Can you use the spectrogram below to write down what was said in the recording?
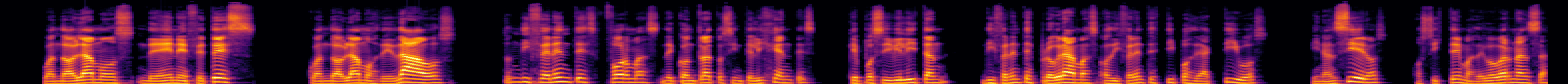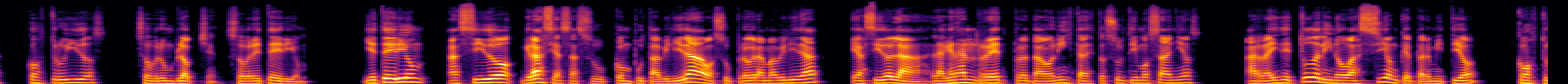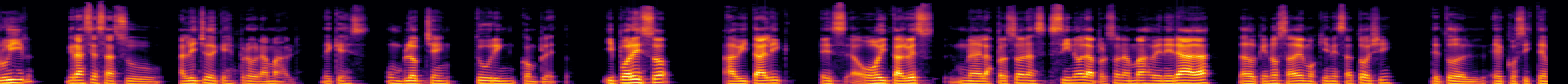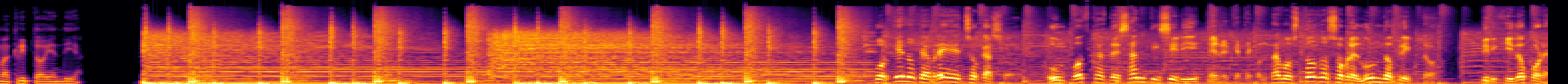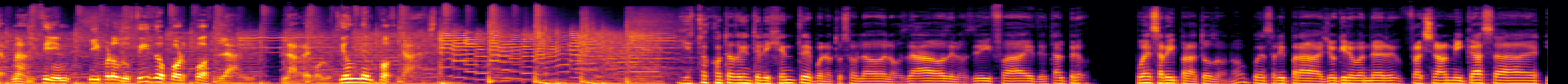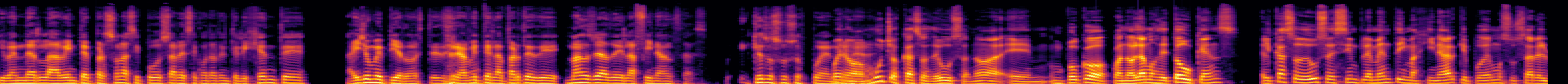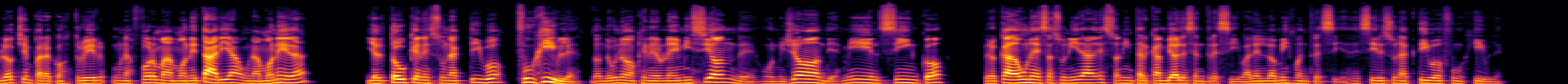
cuando hablamos de NFTs, cuando hablamos de DAOs, son diferentes formas de contratos inteligentes que posibilitan diferentes programas o diferentes tipos de activos financieros o sistemas de gobernanza construidos sobre un blockchain, sobre Ethereum. Y Ethereum ha sido, gracias a su computabilidad o su programabilidad, ha sido la, gran red protagonista de estos últimos años a raíz de toda la innovación que permitió construir gracias a su, al hecho de que es programable, de que es un blockchain Turing completo. Y por eso a Vitalik es hoy tal vez una de las personas, si no la persona más venerada, dado que no sabemos quién es Satoshi, de todo el ecosistema cripto hoy en día. ¿Por qué no te habré hecho caso? Un podcast de Santi Siri en el que te contamos todo sobre el mundo cripto. Dirigido por Hernán Zin y producido por Podland, la revolución del podcast. Y estos contratos inteligentes, bueno, tú has hablado de los DAO, de los DeFi, de tal, pero pueden servir para todo, ¿no? Pueden servir para, yo quiero vender, fraccionar mi casa y venderla a 20 personas y puedo usar ese contrato inteligente. Ahí yo me pierdo este, realmente en la parte de, más allá de las finanzas. ¿Qué otros usos pueden bueno, tener? Bueno, muchos casos de uso, ¿no? Em, un poco cuando hablamos de tokens, el caso de uso es simplemente imaginar que podemos usar el blockchain para construir una forma monetaria, una moneda, y el token es un activo fungible, donde uno genera una emisión de un millón, diez mil, cinco, pero cada una de esas unidades son intercambiables entre sí, valen lo mismo entre sí, es decir, es un activo fungible.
